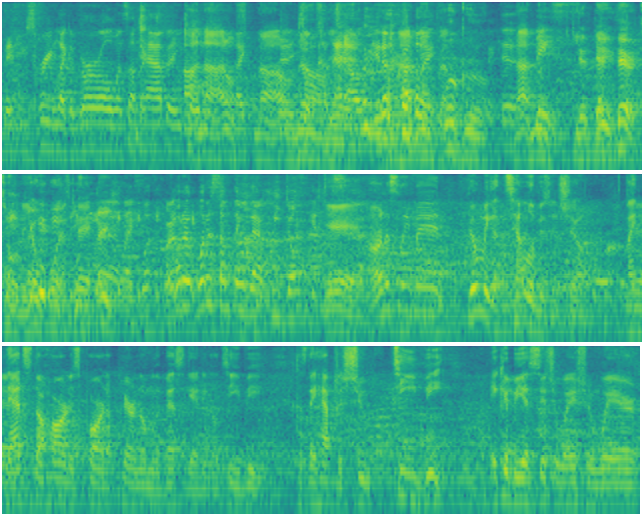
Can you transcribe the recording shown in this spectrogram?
maybe you scream like a girl when something happened. Uh, you Oh, told, no, I don't- like, no, I don't you know. cut that out, you know? Not me, like, brother. good. yeah, Not me. Keep that baritone in your voice, man. yeah, like what, what, are, what are some things that we don't get to see? Yeah, honestly, man, filming a television show, like Yeah. that's the hardest part of paranormal investigating on TV because they have to shoot TV. It could be a situation where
